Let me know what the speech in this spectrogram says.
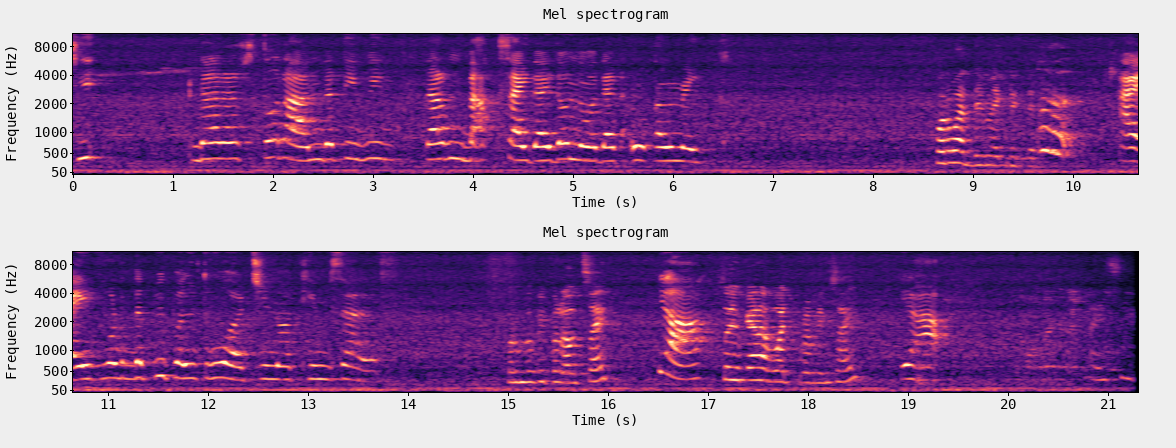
See, the restaurant, the TV turn backside. I don't know that uncle make. For what they make like that? I for the people to watch, not himself. For the people outside? Yeah, So you cannot watch from inside? yeah. I see.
